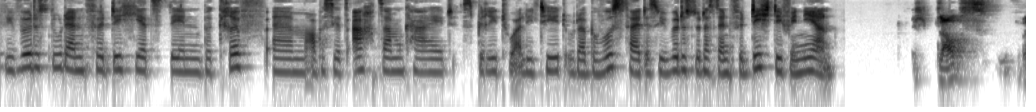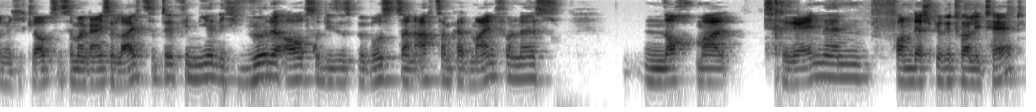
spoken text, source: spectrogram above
Wie würdest du denn für dich jetzt den Begriff, ähm, ob es jetzt Achtsamkeit, Spiritualität oder Bewusstheit ist, wie würdest du das denn für dich definieren? Ich glaube es, ich glaube, es ist immer gar nicht so leicht zu definieren. Ich würde auch so dieses Bewusstsein, Achtsamkeit, Mindfulness nochmal trennen von der Spiritualität,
